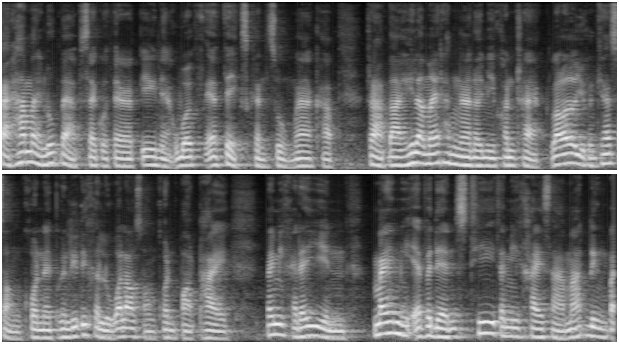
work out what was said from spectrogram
แต่ถ้ามาในรูปแบบ psychotherapy เนี่ย work ethics เขินสูงมากครับ ตราบใดที่เราไม่ทำงานโดยมี contract แล้วเราอยู่กันแค่ 2 คนในพื้นที่ที่เขื่อนรู้ว่าเรา 2 คนปลอดภัย ไม่มีใครได้ยิน ไม่มี evidence ที่จะมีใครสามารถดึงไป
